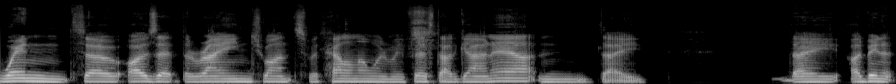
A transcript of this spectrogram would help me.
when so I was at the range once with Helena when we first started going out, and they they I'd been a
